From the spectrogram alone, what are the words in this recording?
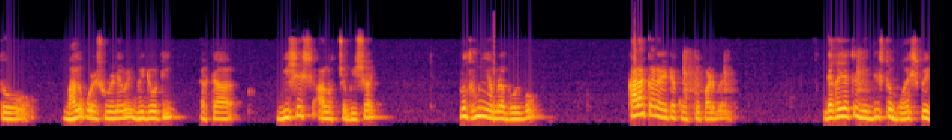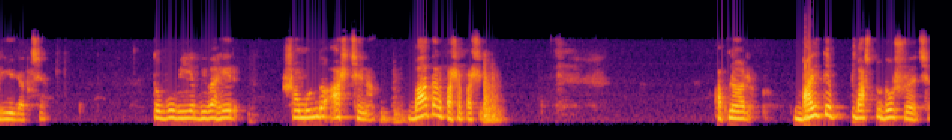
তো ভালো করে শুনে নেবেন ভিডিওটি। একটা বিশেষ আলোচ্য বিষয়। প্রথমেই আমরা বলব, কারা কারা এটা করতে পারবেন? দেখা যাচ্ছে নির্দিষ্ট বয়স পেরিয়ে যাচ্ছে। তবু বিয়ে, বিবাহের সম্বন্ধ আসছে না, বা তার পাশাপাশি আপনার বাড়িতে বাস্তু দোষ রয়েছে,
